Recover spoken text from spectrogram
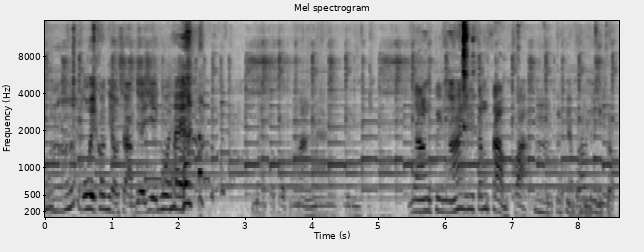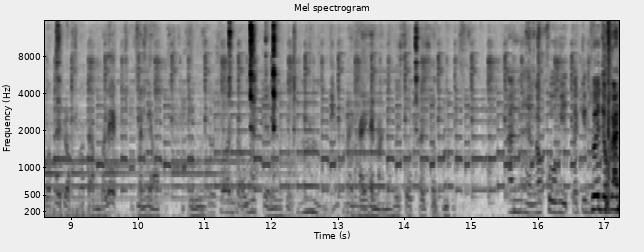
อืมอุ้ยข้าวเหนียวสามเดียวเย็นงุ้ยให้ ก็พอประมาณแม่กินยังกินอะนี่ต้องต่ำกว่าอืมจะกิแต่นบ่ข้าวมีได้ที่ดีหรอกบ่ได้หรอกบ่ตำบ่เล็กมันเหนียวผมจะช้อนจะเอามุกเกินสุดอืมไม่ใครให้มันเฮ้ยสดใครสดอันเห็นว่าโควิดแต่กินถ้วยเดียวกัน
